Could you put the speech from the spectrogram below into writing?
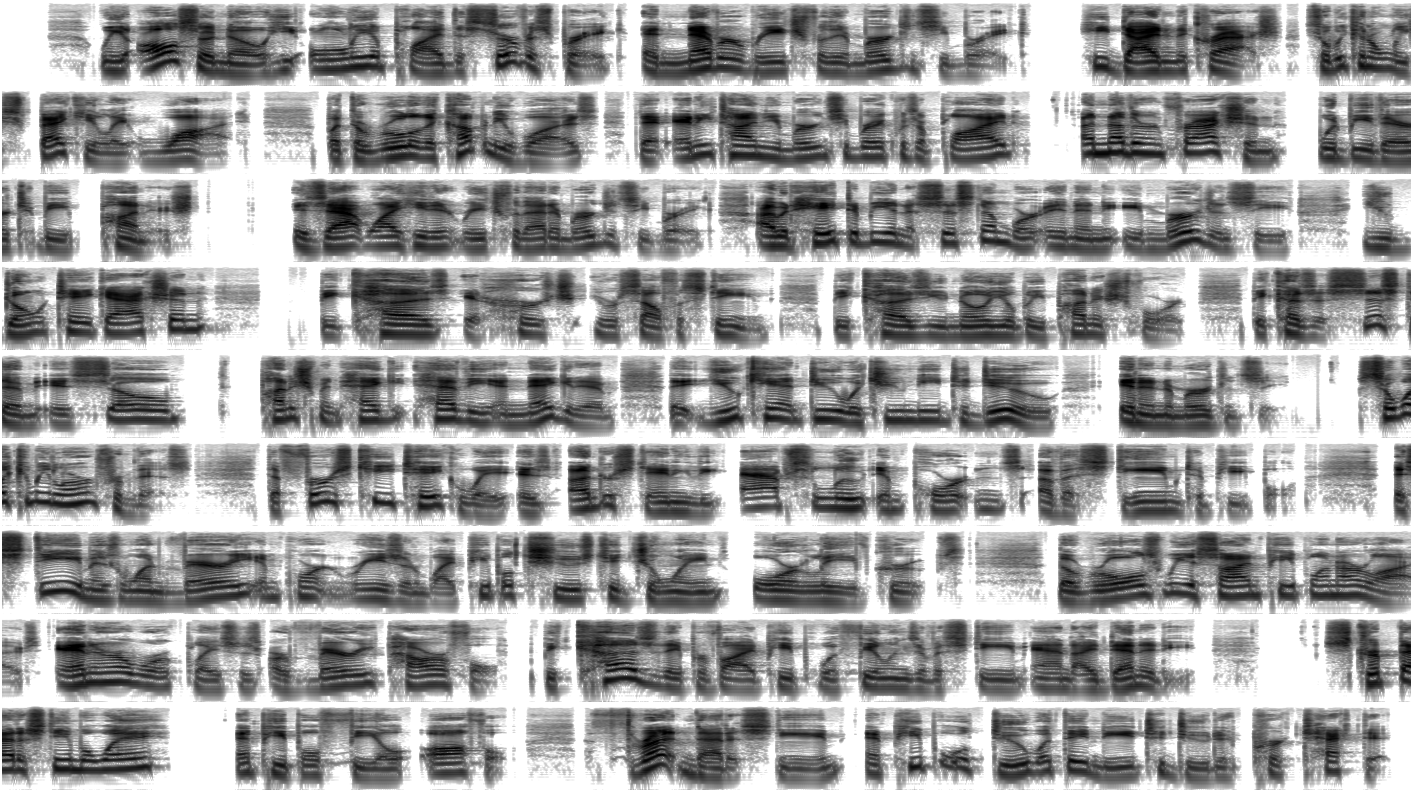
We also know he only applied the service brake and never reached for the emergency brake. He died in the crash, so we can only speculate why. But the rule of the company was that anytime the emergency brake was applied, another infraction would be there to be punished. Is that why he didn't reach for that emergency brake? I would hate to be in a system where, in an emergency, you don't take action because it hurts your self esteem, because you know you'll be punished for it, because the system is so punishment he- heavy and negative that you can't do what you need to do in an emergency. So, what can we learn from this? The first key takeaway is understanding the absolute importance of esteem to people. Esteem is one very important reason why people choose to join or leave groups. The roles we assign people in our lives and in our workplaces are very powerful because they provide people with feelings of esteem and identity. Strip that esteem away, and people feel awful. Threaten that esteem, and people will do what they need to do to protect it.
